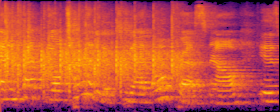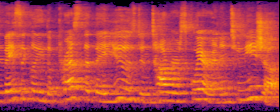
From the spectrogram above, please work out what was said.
and in fact, the alternative to that O press now is basically the press that they used in Tahrir Square and in Tunisia,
